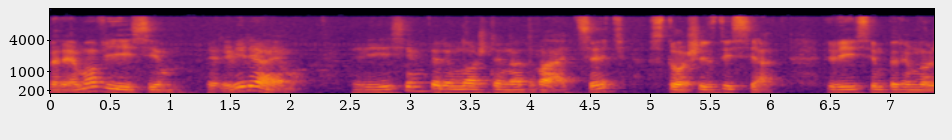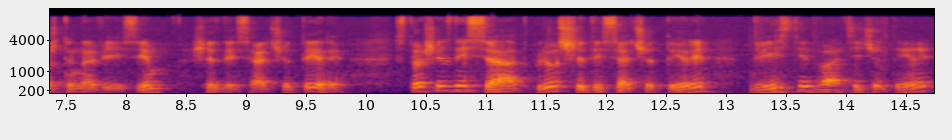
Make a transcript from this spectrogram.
Беремо 8. Перевіряємо. 8 перемножити на 20 160. 8 перемножити на 8 64. 160 плюс 64 224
